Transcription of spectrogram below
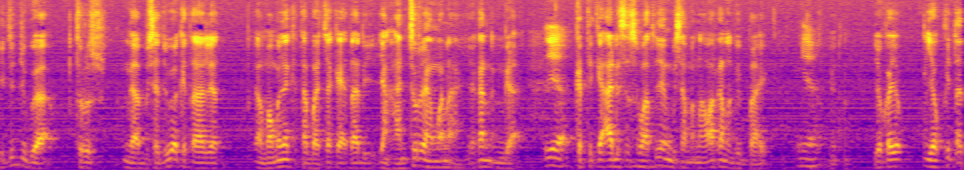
itu juga terus nggak bisa juga kita lihat mamanya kita baca kayak tadi yang hancur yang mana ya kan enggak ya ketika ada sesuatu yang bisa menawarkan lebih baik ya gitu. Ya kayak ya kita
